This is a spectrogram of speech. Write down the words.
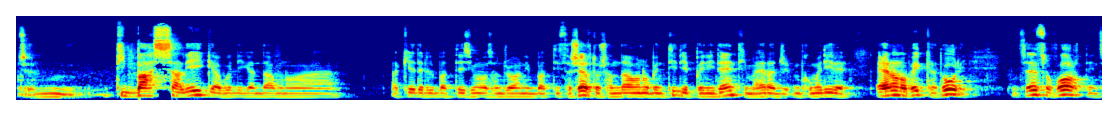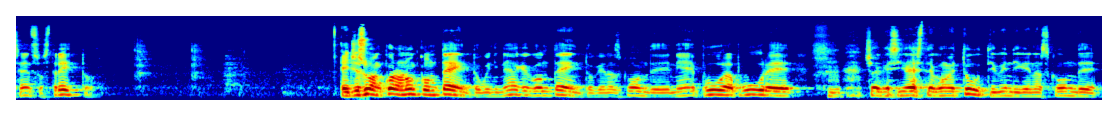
cioè, di bassa lega quelli che andavano a, a, chiedere il battesimo da San Giovanni Battista. Certo ci andavano pentiti e penitenti, ma era, come dire, erano peccatori, in senso forte, in senso stretto. E Gesù ancora non contento, quindi neanche contento, che nasconde pure, pure cioè che si veste come tutti, quindi che nasconde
